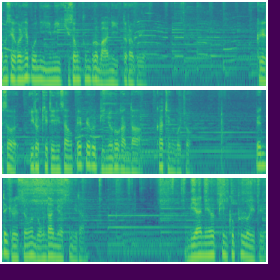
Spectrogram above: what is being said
검색을 해보니 이미 기성품으로 많이 있더라고요. 그래서 이렇게 된 이상 빼빼로 비녀로 간다가 된 거죠. 밴드 결성은 농담이었습니다. 미안해요 핑크 플로이드.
